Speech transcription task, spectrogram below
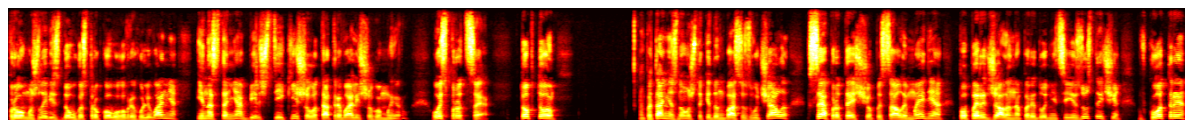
про можливість довгострокового врегулювання і настання більш стійкішого та тривалішого миру. Ось про це. Тобто, питання знову ж таки Донбасу звучало. Все про те, що писали медіа, попереджали напередодні цієї зустрічі, вкотре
